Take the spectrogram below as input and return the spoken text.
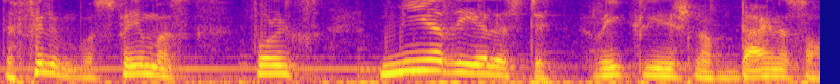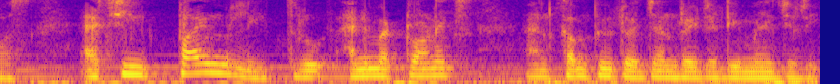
The film was famous for its near realistic recreation of dinosaurs achieved primarily through animatronics and computer generated imagery.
